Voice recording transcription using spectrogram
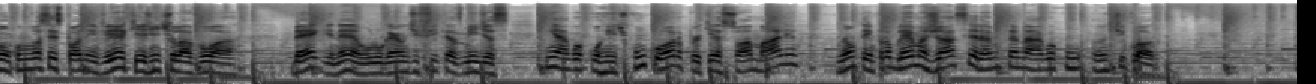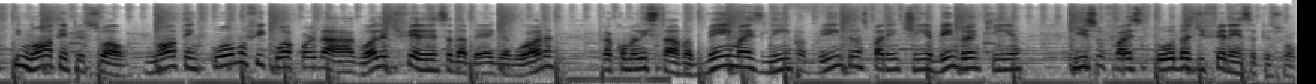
Bom, como vocês podem ver aqui a gente lavou a bag, né, o lugar onde fica as mídias em água corrente com cloro, porque é só a malha, não tem problema, já a cerâmica na água com anticloro. E notem pessoal, notem como ficou a cor da água, olha a diferença da bag agora para como ela estava, bem mais limpa, bem transparentinha, bem branquinha, isso faz toda a diferença pessoal.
